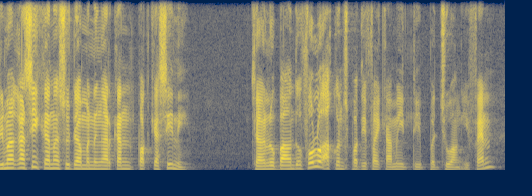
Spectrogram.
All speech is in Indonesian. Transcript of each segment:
Terima kasih karena sudah mendengarkan podcast ini. Jangan lupa untuk follow akun Spotify kami di Pejuang Event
